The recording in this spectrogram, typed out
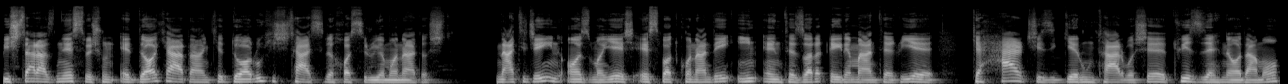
بیشتر از نصفشون ادعا کردند که دارو هیچ تاثیر خاصی روی ما نداشت. نتیجه این آزمایش اثبات کننده این انتظار غیر منطقیه که هر چیزی گرونتر باشه توی ذهن آدما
